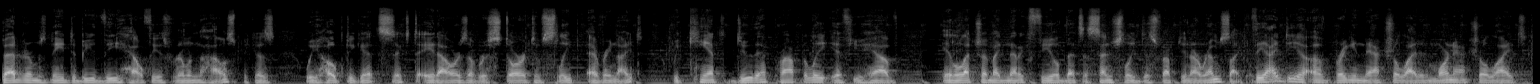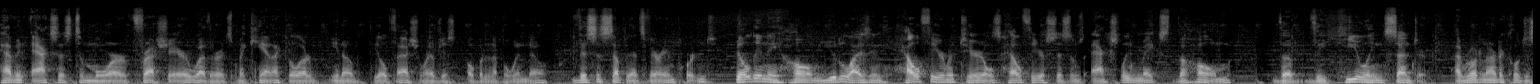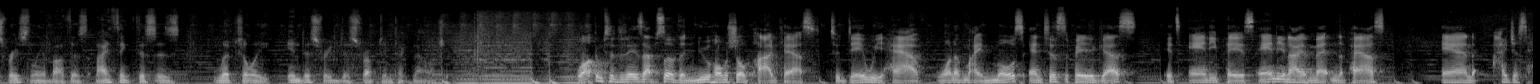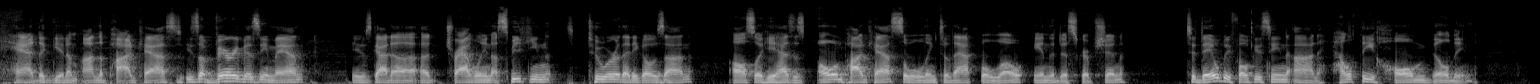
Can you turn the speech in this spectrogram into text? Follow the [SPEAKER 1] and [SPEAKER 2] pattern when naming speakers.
[SPEAKER 1] Bedrooms need to be the healthiest room in the house because we hope to get six to eight hours of restorative sleep every night. We can't do that properly if you have an electromagnetic field that's essentially disrupting our REM cycle. The idea of bringing natural light in, more natural light, having access to more fresh air, whether it's mechanical or you know the old-fashioned way of just opening up a window, this is something that's very important. Building a home utilizing healthier materials, healthier systems, actually makes the home the, the healing center. I wrote an article just recently about this, and I think this is literally industry disrupting technology.
[SPEAKER 2] Welcome to today's episode of the New Home Show podcast. Today we have one of my most anticipated guests. It's Andy Pace. Andy and I have met in the past, and I just had to get him on the podcast. He's a very busy man. He's got a, a traveling, a speaking tour that he goes on. Also, he has his own podcast, so we'll link to that below in the description. Today we'll be focusing on healthy home building.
